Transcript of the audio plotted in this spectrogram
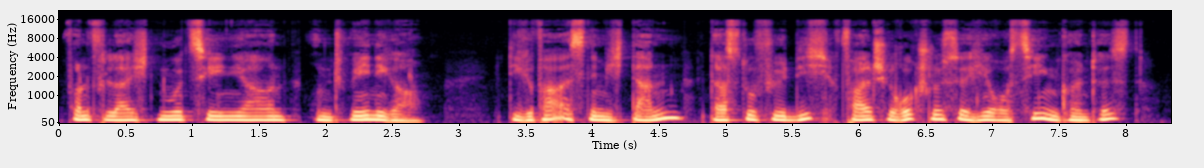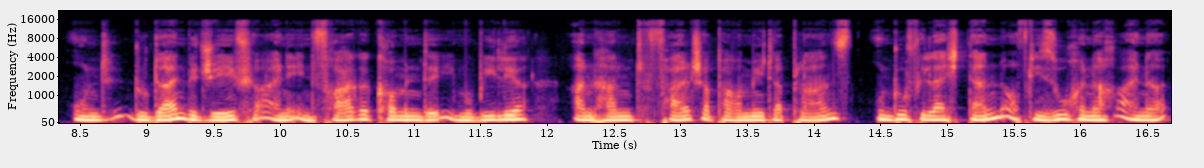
von vielleicht nur 10 Jahren und weniger. Die Gefahr ist nämlich dann, dass du für dich falsche Rückschlüsse hieraus ziehen könntest und du dein Budget für eine in Frage kommende Immobilie anhand falscher Parameter planst und du vielleicht dann auf die Suche nach einer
